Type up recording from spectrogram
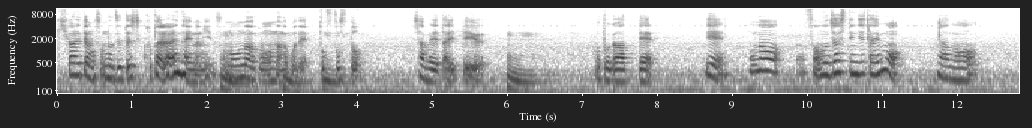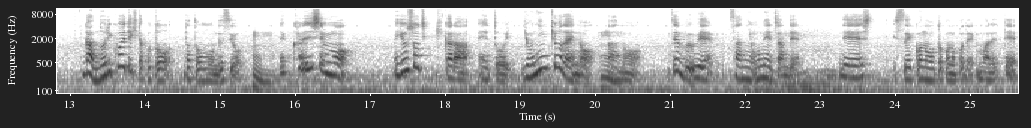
聞かれてもそんな絶対答えられないのにその女の子も女の子でとつとつと喋れたりっていううんことがあって。でこのそのジャスティン自体もあのが乗り越えてきたことだと思うんですよ。うん。で彼自身も幼少期から、えー、と4人兄弟の,、うん。あの全部上3人お姉ちゃんで。でし末っ子の男の子で生まれて。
